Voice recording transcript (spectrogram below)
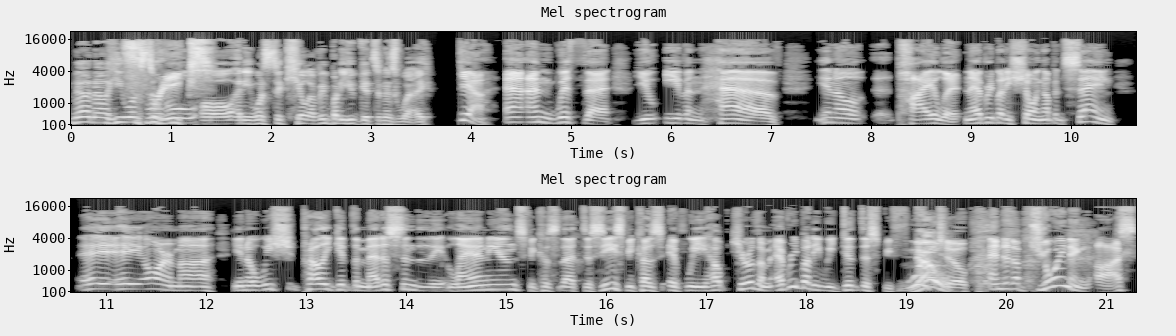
No, no, he wants Freaks. to rule all, and he wants to kill everybody who gets in his way. Yeah, and with that, you even have you know Pilot and everybody showing up and saying, "Hey, hey, Orm, uh, you know we should probably give the medicine to the Atlanteans because of that disease. Because if we help cure them, everybody we did this before No. to ended up joining us.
